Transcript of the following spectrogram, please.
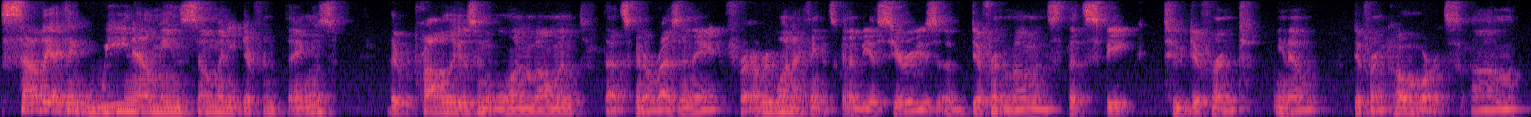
Sadly, I think we now means so many different things. There probably isn't one moment that's going to resonate for everyone. I think it's going to be a series of different moments that speak to different, you know, different cohorts. Um,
